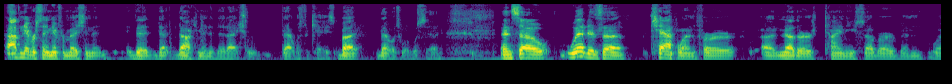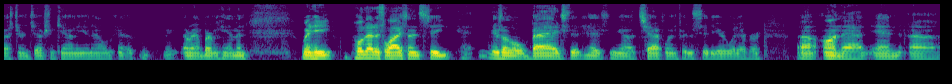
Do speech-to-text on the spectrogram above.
I've never seen information that, that that documented that actually that was the case, but that was what was said. And so Witt is a chaplain for another tiny suburb in western Jefferson County and uh, around Birmingham, and when he pulled out his license, he there's a little badge that has you know chaplain for the city or whatever uh, on that, and uh,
